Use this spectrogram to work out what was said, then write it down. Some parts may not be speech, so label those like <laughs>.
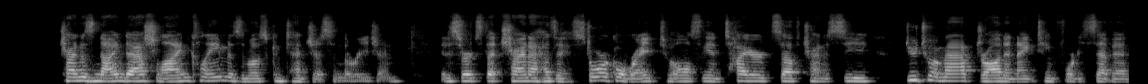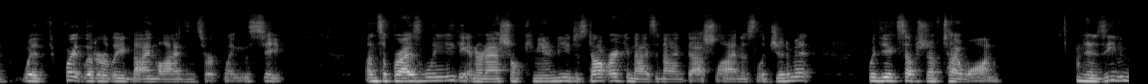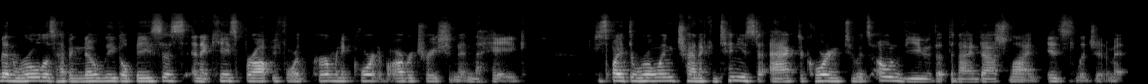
China's nine dash line claim is the most contentious in the region. It asserts that China has a historical right to almost the entire South China Sea due to a map drawn in 1947 with quite literally nine lines encircling the sea. Unsurprisingly, the international community does not recognize the nine dash line as legitimate, with the exception of Taiwan. And it has even been ruled as having no legal basis in a case brought before the Permanent Court of Arbitration in The Hague. Despite the ruling, China continues to act according to its own view that the nine dash line is legitimate.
